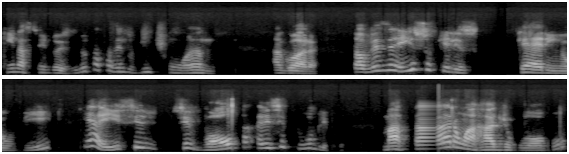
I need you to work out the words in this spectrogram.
quem nasceu em 2000 está fazendo 21 anos agora. Talvez é isso que eles querem ouvir e aí se, se volta a esse público. Mataram a Rádio Globo,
